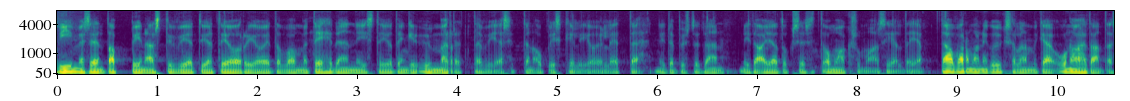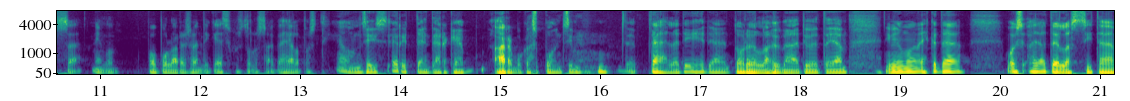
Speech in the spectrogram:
viimeiseen tappiin asti vietyjä teorioita, vaan me tehdään niistä jotenkin ymmärrettäviä sitten opiskelijoille, että niitä pystytään, niitä ajatuksia sitten omaksumaan sieltä. Ja tämä on varmaan niin kuin yksi sellainen, mikä unohdetaan tässä niin kuin popularisointikeskustelussa aika helposti. Joo, siis erittäin tärkeä arvokas pointsi. Täällä tehdään todella hyvää työtä ja nimenomaan ehkä tämä voisi ajatella sitä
